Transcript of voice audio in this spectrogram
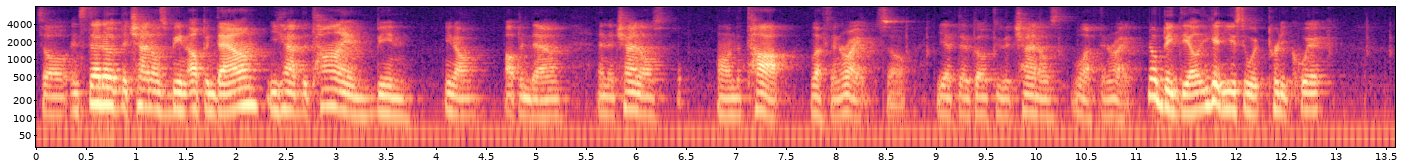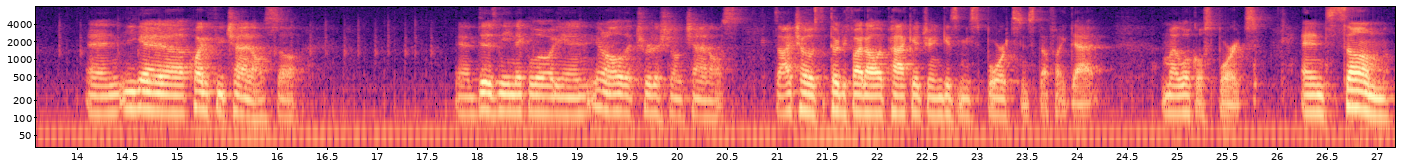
So instead of the channels being up and down, you have the time being, you know, up and down, and the channels on the top, left and right. So you have to go through the channels left and right. No big deal. You get used to it pretty quick and you get uh, quite a few channels. So, and Disney, Nickelodeon, you know, all the traditional channels. So I chose the $35 package and it gives me sports and stuff like that. my local sports and some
